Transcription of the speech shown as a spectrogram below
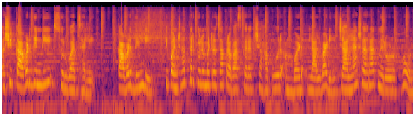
अशी कावड दिंडी सुरुवात झाली. कावड दिंडी ही पंच्याहत्तर किलोमीटरचा प्रवास करत शहापूर अंबड लालवाडी जालना शहरात मिरवणूक होऊन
